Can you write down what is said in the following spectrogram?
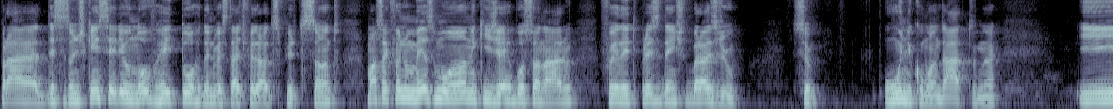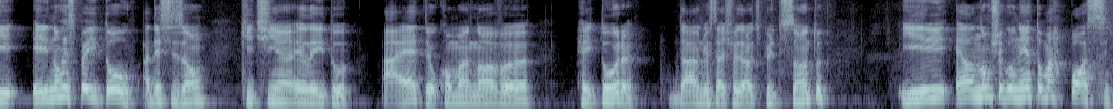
para decisão de quem seria o novo reitor da Universidade Federal do Espírito Santo, mas só que foi no mesmo ano em que Jair Bolsonaro foi eleito presidente do Brasil. Seu único mandato, né? E ele não respeitou a decisão que tinha eleito a Ethel como a nova reitora da Universidade Federal do Espírito Santo e ela não chegou nem a tomar posse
